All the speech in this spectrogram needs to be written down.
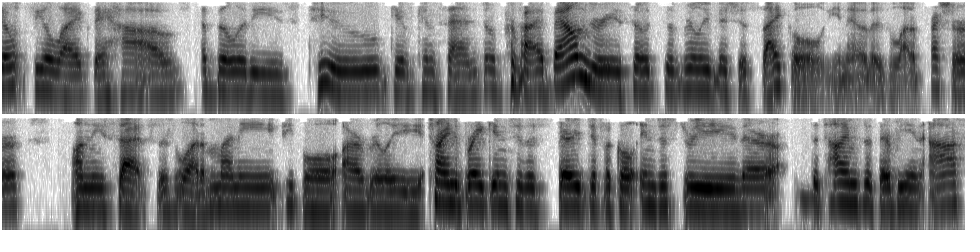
don't feel like they have abilities to give consent or provide boundaries. So it's a really vicious cycle. You know, there's a lot of pressure on these sets. There's a lot of money. People are really trying to break into this very difficult industry. They're, the times that they're being asked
